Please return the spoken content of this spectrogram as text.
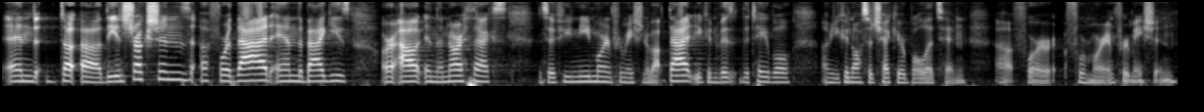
and uh, the instructions uh, for that and the baggies are out in the narthex. And so, if you need more information about that, you can visit the table. Um, you can also check your bulletin uh, for, for more information.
